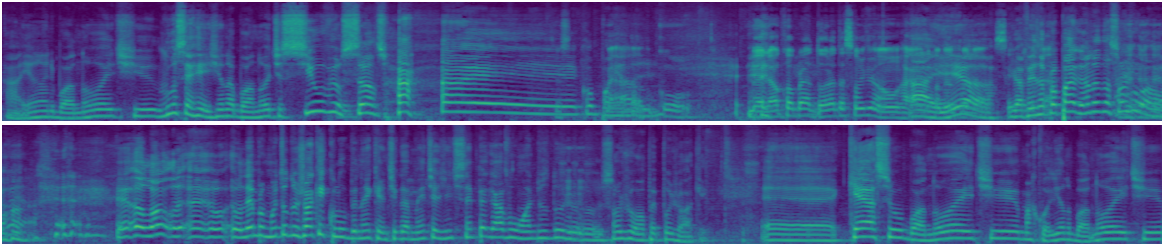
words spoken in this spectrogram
Rayane, boa noite. Lúcia Regina, boa noite. Silvio Santos, acompanhando a gente. Melhor cobradora da São João. Aí, ó, já fez a propaganda da São João. Eu, eu- eu- eu lembro muito do Jockey Clube, né? Que antigamente a gente sempre pegava o ônibus do São João pra ir pro Jockey. É, Kécio, boa noite. Marcolino, boa noite.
